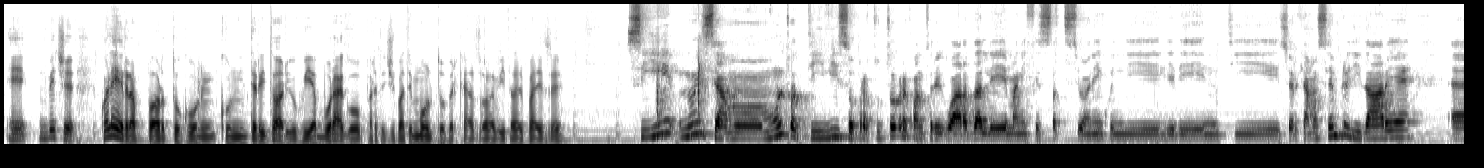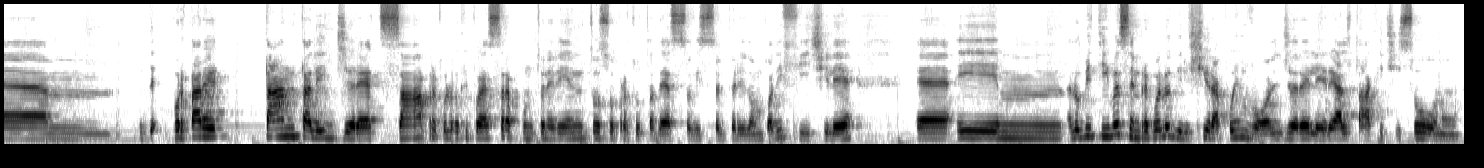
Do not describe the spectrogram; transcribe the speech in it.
E invece, qual è il rapporto con, con il territorio? Qui a Burago partecipate molto per caso alla vita del paese? Sì, noi siamo molto attivi soprattutto per quanto riguarda le manifestazioni, quindi gli eventi. Cerchiamo sempre di dare, ehm, de- portare tanta leggerezza per quello che può essere appunto un evento, soprattutto adesso, visto il periodo un po' difficile. Eh, e mh, mm, l'obiettivo è sempre quello di riuscire a coinvolgere le realtà che ci sono.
